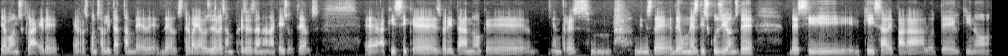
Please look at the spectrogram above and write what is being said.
Llavors, clar, era, era responsabilitat també de, dels treballadors i de les empreses d'anar a aquells hotels. Eh, aquí sí que és veritat no, que entres dins d'unes discussions de, de si qui s'ha de pagar l'hotel, qui no.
